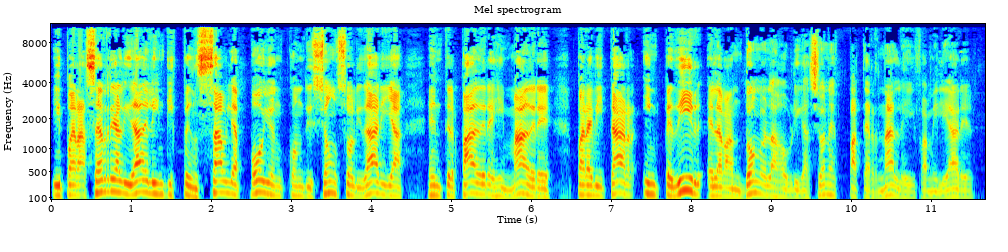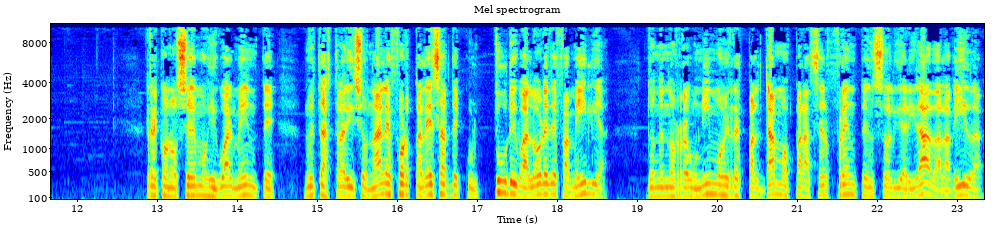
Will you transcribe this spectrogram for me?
y para hacer realidad el indispensable apoyo en condición solidaria entre padres y madres para evitar, impedir el abandono de las obligaciones paternales y familiares. Reconocemos igualmente nuestras tradicionales fortalezas de cultura y valores de familia, donde nos reunimos y respaldamos para hacer frente en solidaridad a la vida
